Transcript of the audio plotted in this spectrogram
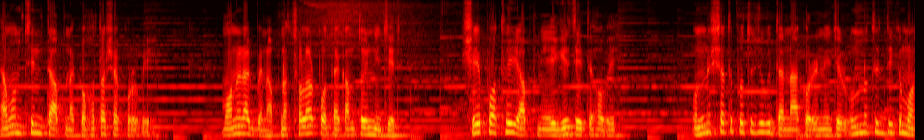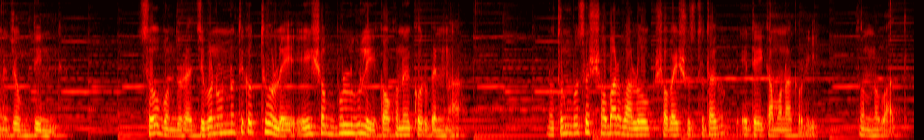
এমন চিন্তা আপনাকে হতাশা করবে। মনে রাখবেন, আপনার চলার পথ একান্তই নিজের। সে পথেই আপনি এগিয়ে যেতে হবে। অন্যের সাথে প্রতিযোগিতা না করে নিজের উন্নতির দিকে মনোযোগ দিন। সো বন্ধুরা, জীবন উন্নতি করতে হলে এই সব ভুলগুলি কখনোই করবেন না। নতুন বছর সবার ভালো সবাই সুস্থ থাকুক, এটাই কামনা করি। ধন্যবাদ।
